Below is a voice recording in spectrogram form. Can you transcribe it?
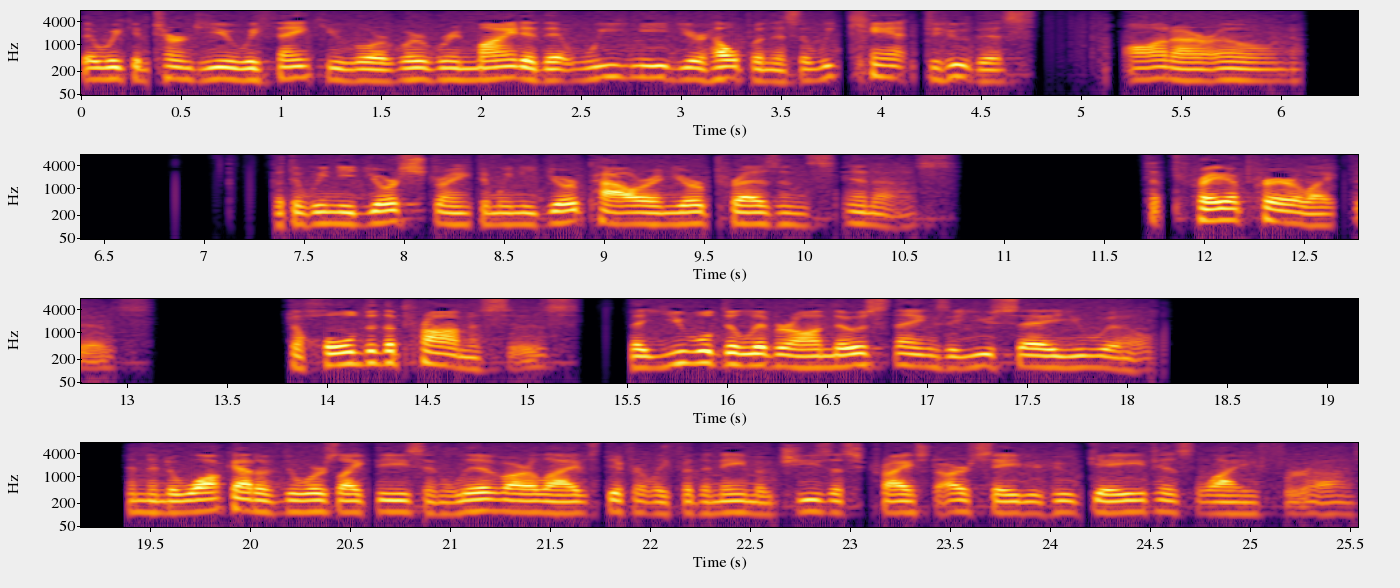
that we can turn to you. We thank you, Lord. We're reminded that we need your help in this, that we can't do this on our own, but that we need your strength and we need your power and your presence in us to pray a prayer like this, to hold to the promises that you will deliver on those things that you say you will, and then to walk out of doors like these and live our lives differently for the name of Jesus Christ, our Savior, who gave his life for us.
